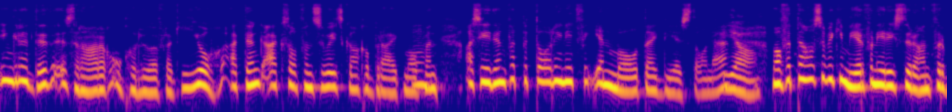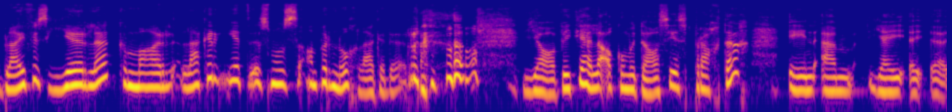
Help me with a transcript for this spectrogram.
Ingrid, dit is regtig ongelooflik. Joh, ek dink ek sal van so iets kan gebruik maak mm. want as jy dink wat betaal jy net vir een maaltyd deesdae, né? Ja. Maar vertel so 'n bietjie meer van die restaurant. Verblyf is heerlik, maar lekker eet is mos amper nog lekkerder. ja, weet jy, hulle akkommodasie is pragtig en ehm um, jy uh, uh,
